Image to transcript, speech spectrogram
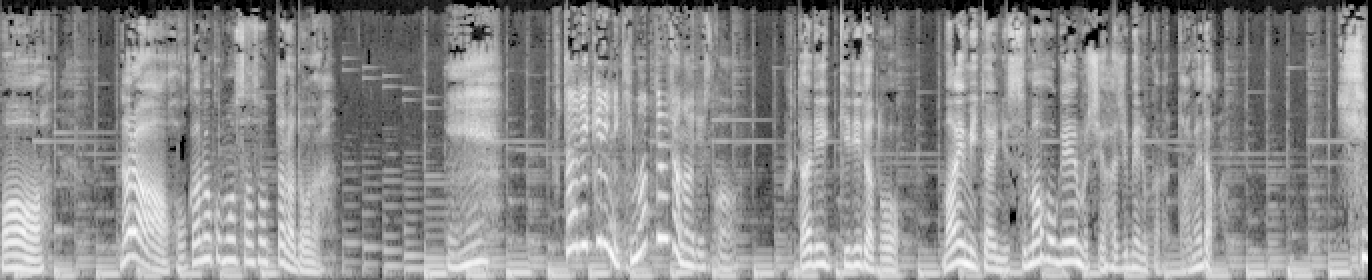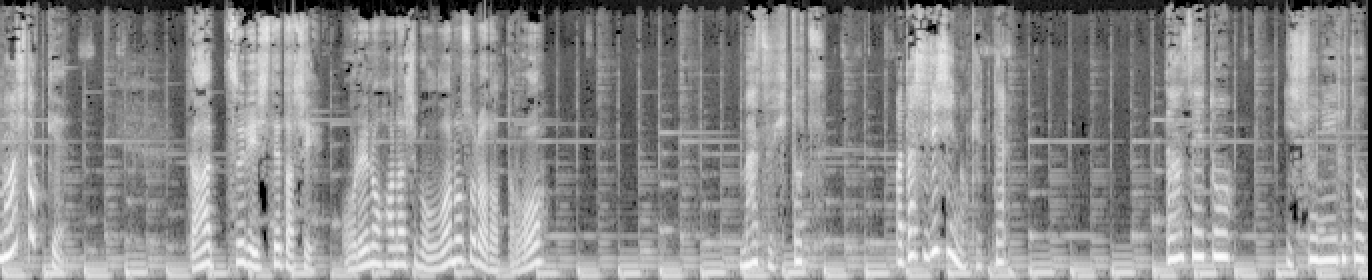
あ。なら、他の子も誘ったらどうだ？ええ二人きりに決まってるじゃないですか。二人っきりだと、前みたいにスマホゲームし始めるからダメだ。しましたっけ？がっつりしてたし、俺の話も上の空だったろまず一つ。私自身の欠点。男性と一緒にいると、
